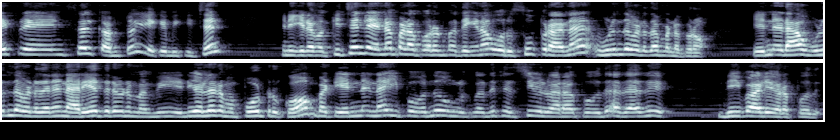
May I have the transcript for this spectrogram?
Hi friends welcome to AKP kitchen இன்றைக்கி நம்ம கிச்சனில் என்ன பண்ண போகிறோம்னு பார்த்தீங்கன்னா ஒரு சூப்பரான உளுந்த வடை தான் பண்ண போகிறோம் என்னடா உளுந்த வடை தானே? நிறைய தடவை நம்ம வீடியோவில் நம்ம போட்டிருக்கோம். பட் என்னென்னா இப்போ வந்து உங்களுக்கு வந்து ஃபெஸ்டிவல் வரப்போகுது. அதாவது தீபாவளி வரப்போகுது.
